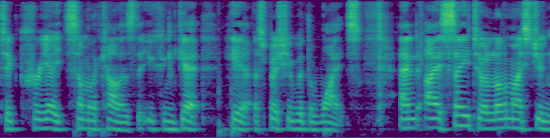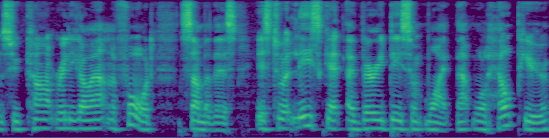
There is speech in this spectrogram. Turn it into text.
to create some of the colors that you can get here, especially with the whites. And I say to a lot of my students who can't really go out and afford some of this, is to at least get a very decent white. That will help you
